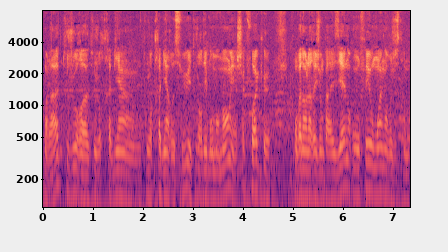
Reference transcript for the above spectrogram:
Voilà, toujours, euh, toujours très bien, toujours très bien reçu et toujours des bons moments. Et à chaque fois que on va dans la région parisienne, on fait au moins un enregistrement.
